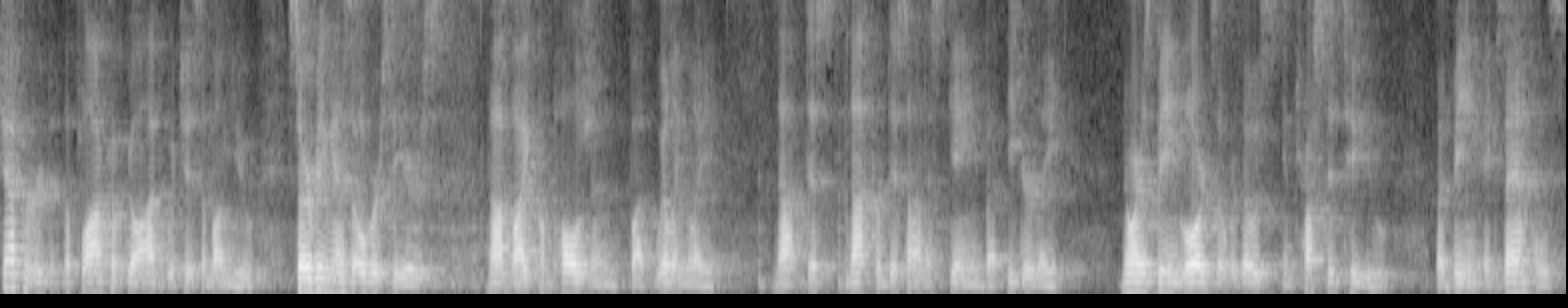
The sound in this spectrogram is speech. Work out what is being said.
Shepherd the flock of God which is among you, serving as overseers, not by compulsion, but willingly, not, dis, not for dishonest gain, but eagerly, nor as being lords over those entrusted to you, but being examples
